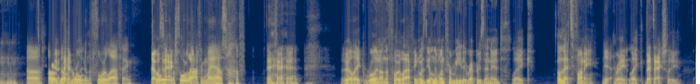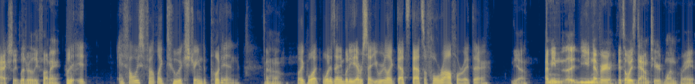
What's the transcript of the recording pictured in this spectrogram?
Hmm Uh, oh Yeah, no, I had rolling roll- on the floor laughing. That was an rolling on the floor laugh. laughing my ass off. Or like rolling on the floor laughing was the only one for me that represented like, oh, that's funny, yeah, right? Like that's actually actually literally funny. but it, it it always felt like too extreme to put in. Uh huh. Like what what has anybody ever sent you? Where you're like, that's that's a full raffle right there. Yeah. I mean, uh, you never. It's always down tiered one, right?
